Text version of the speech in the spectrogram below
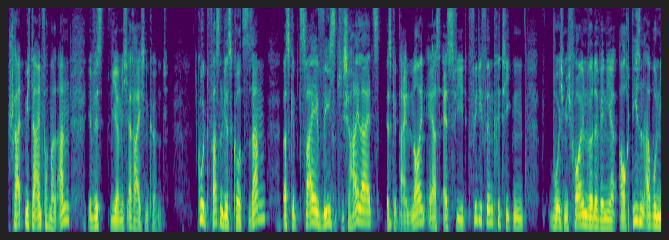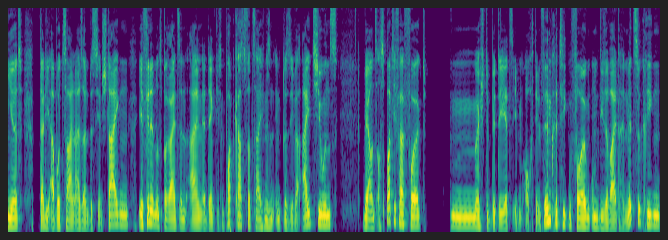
Schreibt mich da einfach mal an, ihr wisst, wie ihr mich erreichen könnt. Gut, fassen wir es kurz zusammen. Es gibt zwei wesentliche Highlights. Es gibt einen neuen RSS-Feed für die Filmkritiken, wo ich mich freuen würde, wenn ihr auch diesen abonniert, da die Abozahlen also ein bisschen steigen. Ihr findet uns bereits in allen erdenklichen Podcast-Verzeichnissen inklusive iTunes. Wer uns auf Spotify folgt, möchte bitte jetzt eben auch den Filmkritiken folgen, um diese weiterhin mitzukriegen.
